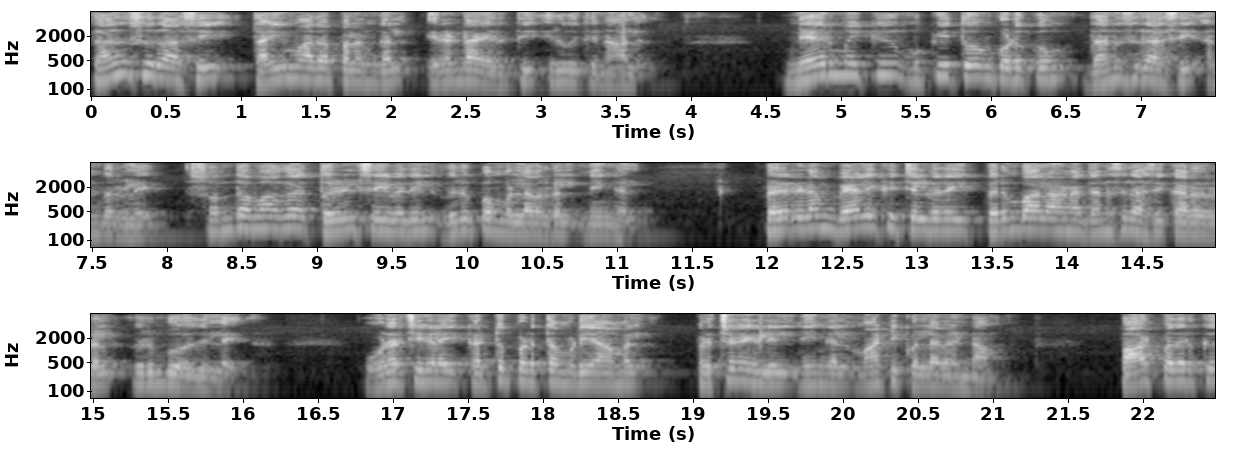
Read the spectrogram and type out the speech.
தனுசு ராசி தை மாத பலன்கள் இரண்டாயிரத்தி இருபத்தி நாலு. நேர்மைக்கு முக்கியத்துவம் கொடுக்கும் தனுசு ராசி அன்பர்களே சொந்தமாக தொழில் செய்வதில் விருப்பம் உள்ளவர்கள் நீங்கள். பிறரிடம் வேலைக்கு செல்வதை பெரும்பாலான தனுசு ராசிக்காரர்கள் விரும்புவதில்லை. உணர்ச்சிகளை கட்டுப்படுத்த முடியாமல் பிரச்சனைகளில் நீங்கள் மாட்டிக்கொள்ள வேண்டாம். பார்ப்பதற்கு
